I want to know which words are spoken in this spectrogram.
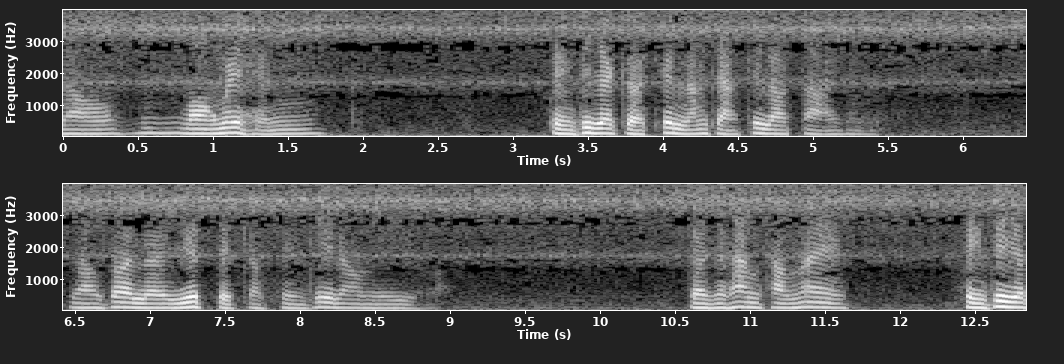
เรามองไม่เห็นสิ่งที่จะเกิดขึ้นหลังจากที่เราตายกัน เราก็เลยยึดติดกับสิ่งที่เรามีอยู่ จนกระทั่งทำให้สิ่งที่จะ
